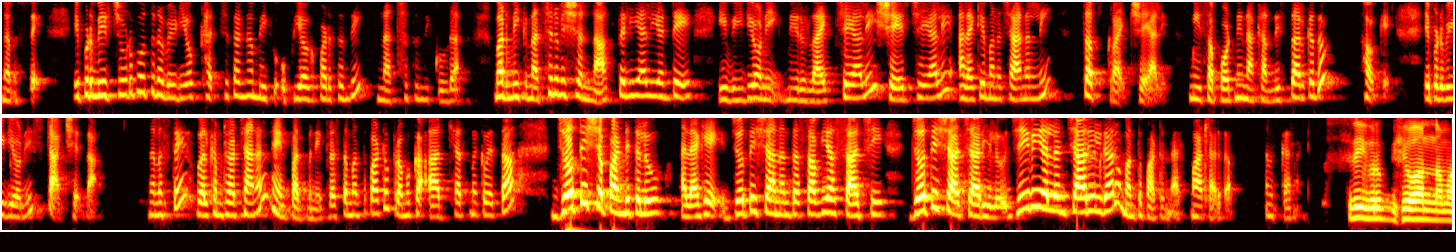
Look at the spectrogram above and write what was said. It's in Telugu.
నమస్తే. ఇప్పుడు మీరు చూడబోతున్న వీడియో ఖచ్చితంగా మీకు ఉపయోగపడుతుంది నచ్చుతుంది కూడా. మరి మీకు నచ్చిన విషయం నాకు తెలియాలి అంటే ఈ వీడియోని మీరు లైక్ చేయాలి షేర్ చేయాలి అలాగే మన ఛానల్ని సబ్స్క్రైబ్ చేయాలి. మీ సపోర్ట్ని నాకు అందిస్తారు కదా? ఓకే. ఇప్పుడు వీడియోని స్టార్ట్ చేద్దాం. నమస్తే వెల్కమ్ టు అవర్ ఛానల్. నేను పద్మిని. ప్రస్తుతంతో పాటు ప్రముఖ ఆధ్యాత్మికవేత్త జ్యోతిష్య పండితులు అలాగే జ్యోతిషానంద సవ్య సాచి జ్యోతిషాచార్యులు జీవిఎల్ఎన్ చార్యులు గారు మనతో పాటు ఉన్నారు. మాట్లాడదాం. నమస్కారం అండి. శ్రీ గురుభ్యో నమ.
